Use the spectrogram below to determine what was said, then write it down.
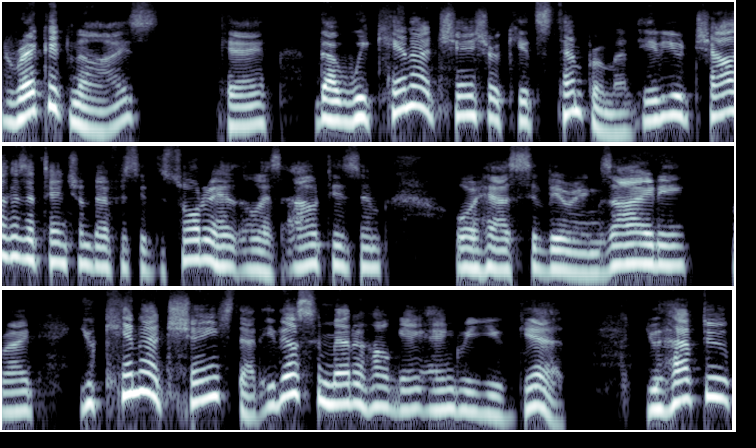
recognize, okay, that we cannot change our kid's temperament. If your child has attention deficit disorder, has, or has autism, or has severe anxiety, right? You cannot change that. It doesn't matter how angry you get. You have to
